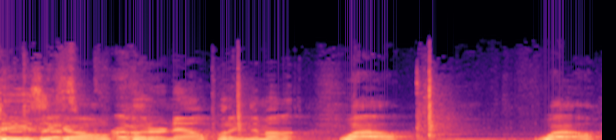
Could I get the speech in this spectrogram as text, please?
days ago, incredible. but are now putting them on. Wow. Wow.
